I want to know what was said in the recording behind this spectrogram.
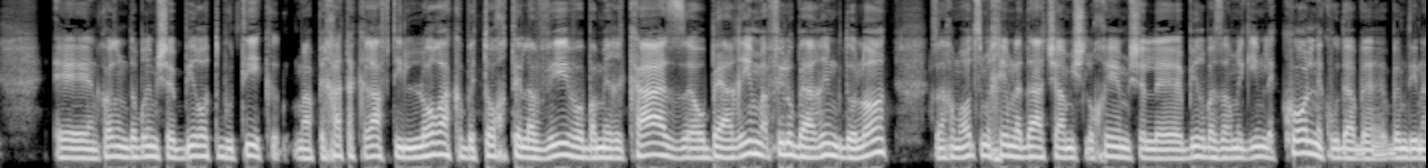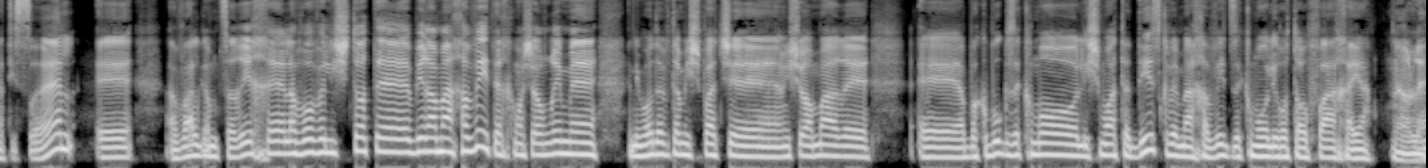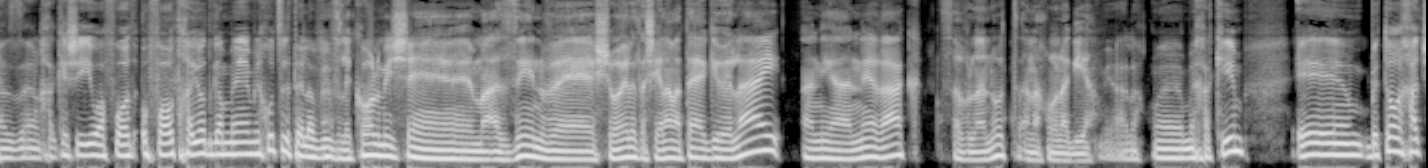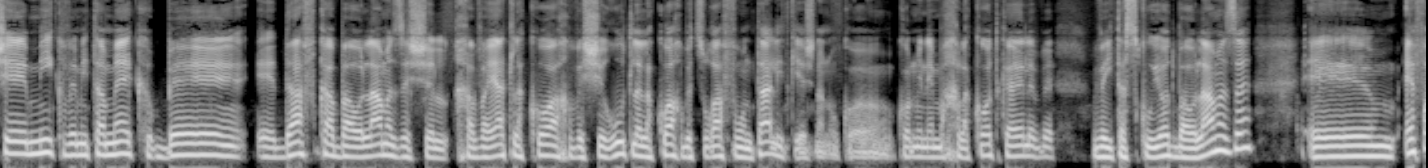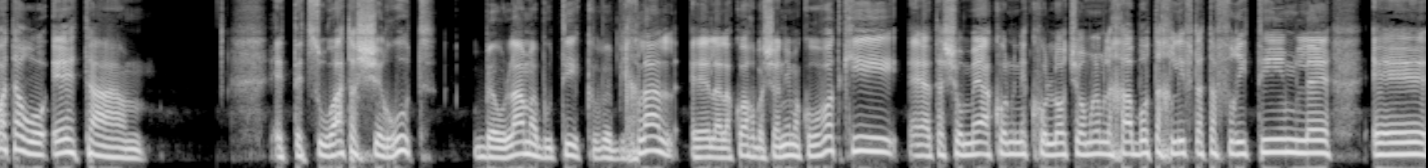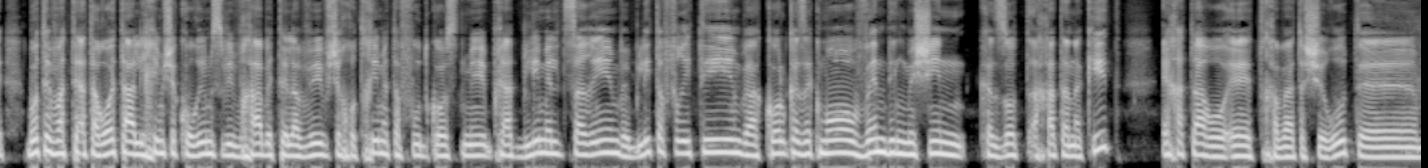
אה, כל הזמן מדברים שבירות בוטיק, מהפכת הקראפט היא לא רק בתוך תל אביב או במרכז או בערים, אפילו בערים גדולות. אז אנחנו מאוד שמחים לדעת שהמשלוחים של אה, ביר בזאר מגיעים לכל נקודה במדינת ישראל. אה, אבל גם צריך אה, לבוא ולשתות אה, בירה מהחבית, איך כמו שאומרים, אני מאוד אוהב את המשפט שמישהו אמר, הבקבוק זה כמו לשמוע את הדיסק, ומהחבית זה כמו לראות את ההופעה החיה. מעולה. אז מחכה שיהיו הופעות, הופעות חיות גם מחוץ לתל אביב. אז לכל מי שמאזין ושואל את השאלה מתי יגיעו אליי, אני אענה רק סבלנות, אנחנו נגיע. יאללה, אה, מחכים. אה, בתור אחד שהעמיק ומתעמק דווקא בעולם הזה של חוויית לקוח ושירות ללקוח בצורה פרונטלית, כי יש לנו כל, כל מיני מחלקות כאלה והתעסקויות בעולם הזה, אה, איפה אתה רואה את, ה, את צורת השירות בעולם הבוטיק ובכלל אה, ללקוח בשנים הקרובות, כי אה, אתה שומע כל מיני קולות שאומרים לך, בוא תחליף את התפריטים ל... אה, בוא תבטא, אתה רואה תהליכים שקורים סביבך בתל אביב, שחותכים את ה food cost מבחינת בלי מלצרים ובלי תפריטים, והכל כזה כמו vending machine כזאת אחת ענקית. איך אתה רואה את חוויית השירות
